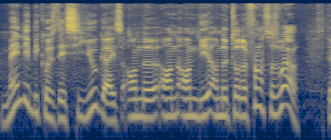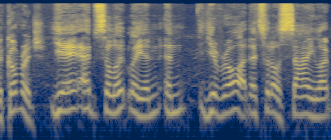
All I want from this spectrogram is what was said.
mainly because they see you guys on the on, on the on the Tour de France as well, the coverage. Yeah, absolutely. And and you're right. That's what I was saying. Like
